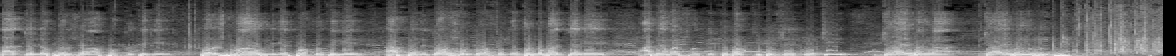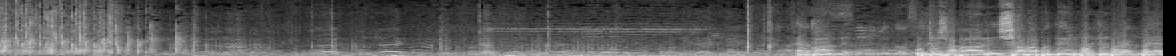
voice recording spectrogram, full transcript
তার জন্য পৌরসভা পক্ষ থেকে, পৌরসভা আওয়ামী লীগের পক্ষ থেকে আপনাদেরকে অসংখ্য অসংখ্য ধন্যবাদ জানিয়ে আমি আমার সংক্ষিপ্ত বক্তব্য শেষ করছি। জয় বাংলা, জয় বঙ্গবন্ধু। এখন উচ্চ সভার সভাপতির বক্তব্য রাখবেন।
